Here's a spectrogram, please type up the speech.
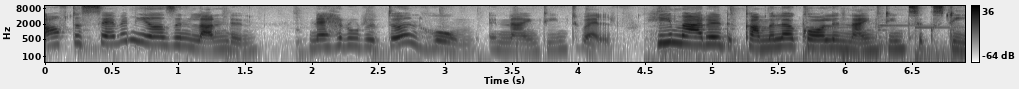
After seven years in London, Nehru returned home in 1912. He married Kamala Kaul in 1916.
